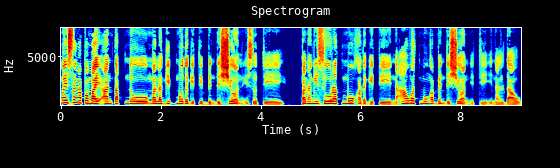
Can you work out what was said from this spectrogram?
May nga pamayan tapno malagip mo dagiti bendisyon iso ti panangisurat mo kadagiti naawat mo nga bendisyon iti inaldaw.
